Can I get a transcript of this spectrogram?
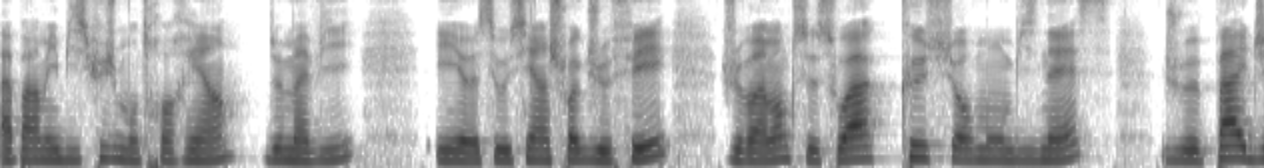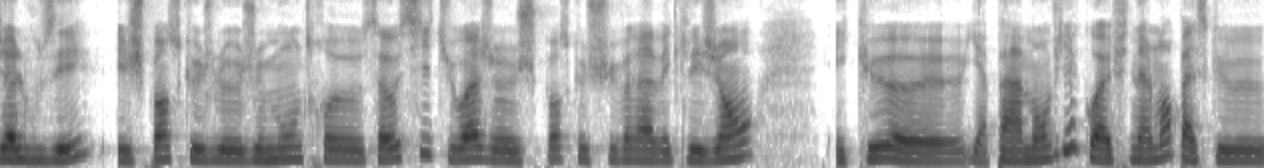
à part mes biscuits, je montre rien de ma vie. Et euh, c'est aussi un choix que je fais. Je veux vraiment que ce soit que sur mon business. Je veux pas être jalousée. Et je pense que je, montre euh, ça aussi, tu vois. Je, pense que je suis vraie avec les gens et que il euh, y a pas à m'envier quoi finalement parce que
